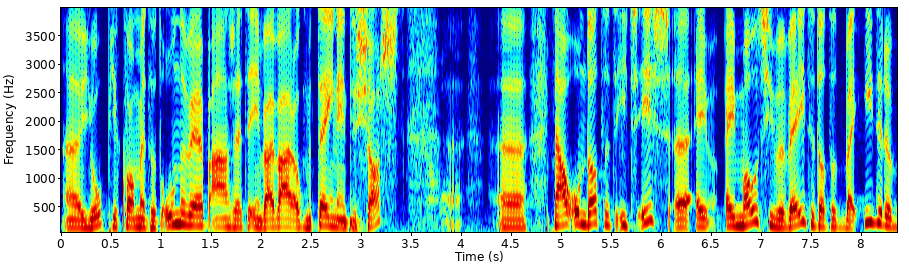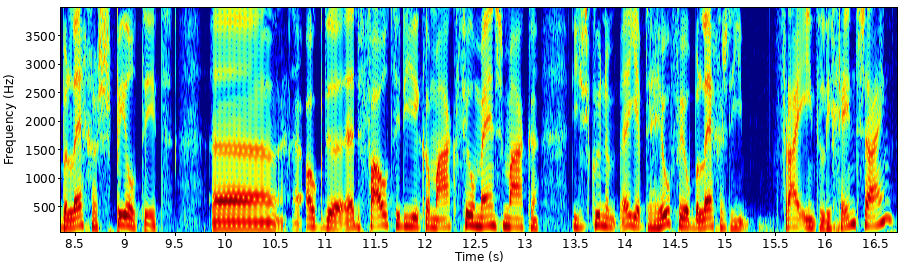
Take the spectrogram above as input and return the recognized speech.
Uh, Job, je kwam met het onderwerp aanzetten en wij waren ook meteen enthousiast. Uh, uh, nou, omdat het iets is, uh, emotie, we weten dat het bij iedere belegger speelt dit. Uh, ook de, de, fouten die je kan maken. Veel mensen maken, die kunnen, je hebt heel veel beleggers die vrij intelligent zijn,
